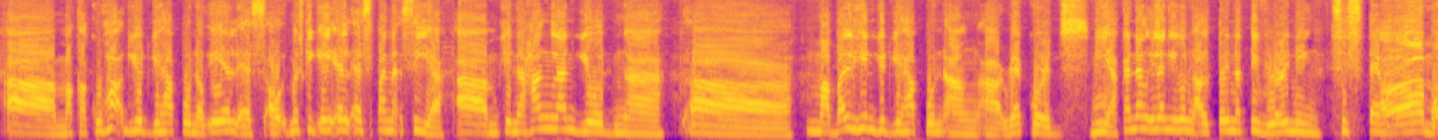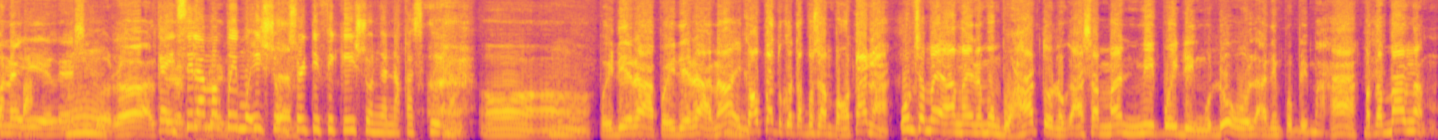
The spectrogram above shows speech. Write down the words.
ah, makakuha gyud gihapon og ALS o maski ALS pa na siya um kinahanglan gyud nga ah, mabalhin gyud gihapon ang ah, records niya kanang ilang ingon alternative learning system Ah, mo na? ALS Mm. siguro. kay sila man mo issue certification nga nakaskwela Oo, oo. Hmm. Pwede ra, pwede ra, no? Ikaw pa to katapos ang pangutana. Unsa may angay namong buhaton ug asa man mi pwedeng muduol aning problema ha. Matabang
